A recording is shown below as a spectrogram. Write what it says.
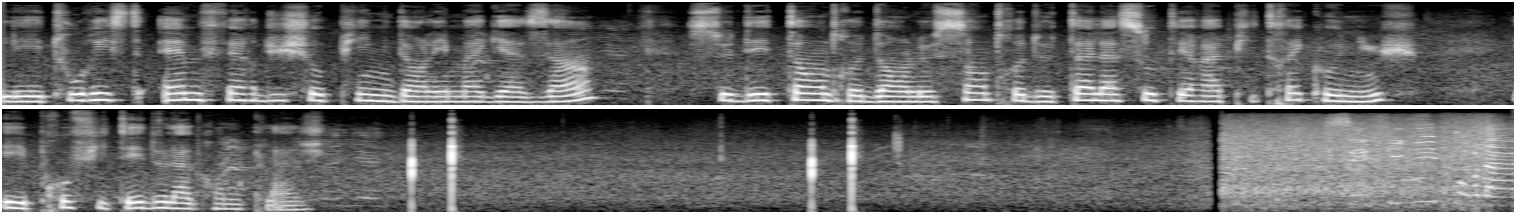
Les touristes aiment faire du shopping dans les magasins, se détendre dans le centre de thalassothérapie très connu et profiter de la grande plage. C'est fini pour la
